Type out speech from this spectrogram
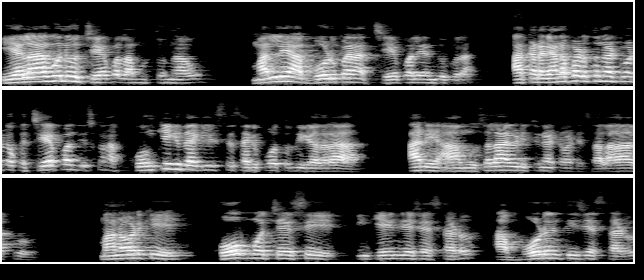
ఎలాగూ నువ్వు చేపలు అమ్ముతున్నావు? మళ్ళీ ఆ బోర్డు పైన చేపలు ఎందుకురా? అక్కడ కనపడుతున్నటువంటి ఒక చేపను తీసుకుని ఆ కొంకికి తగిలిస్తే సరిపోతుంది కదరా? అని ఆ ముసలావిడ ఇచ్చినటువంటి సలహాకు మనోడికి కోపం వచ్చేసి ఇంకేం చేసేస్తాడు? ఆ బోర్డుని తీసేస్తాడు.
